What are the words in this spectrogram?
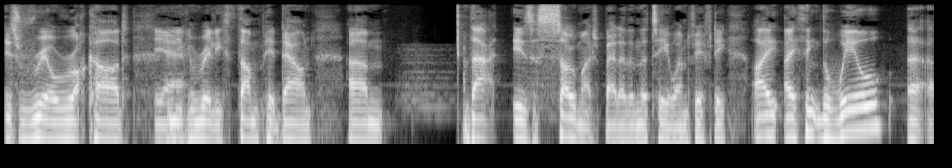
it's real rock hard, yeah. and you can really thump it down. Um, that is so much better than the T150. I, I think the wheel, uh,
